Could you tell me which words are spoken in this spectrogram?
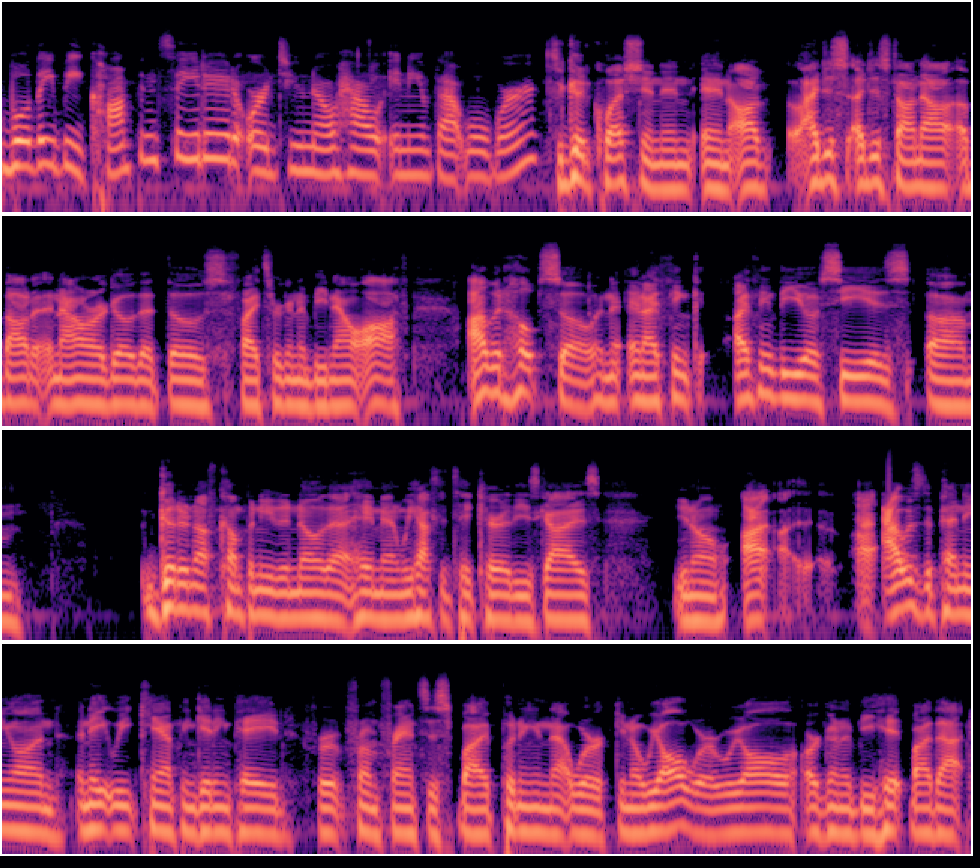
will they be compensated or do you know how any of that will work? It's a good question and and i just i just found out about an hour ago that those fights are going to be now off. I would hope so and and i think i think the ufc is um, good enough company to know that hey man we have to take care of these guys you know, I, I, I was depending on an eight week camp and getting paid for from Francis by putting in that work. You know, we all were. We all are going to be hit by that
